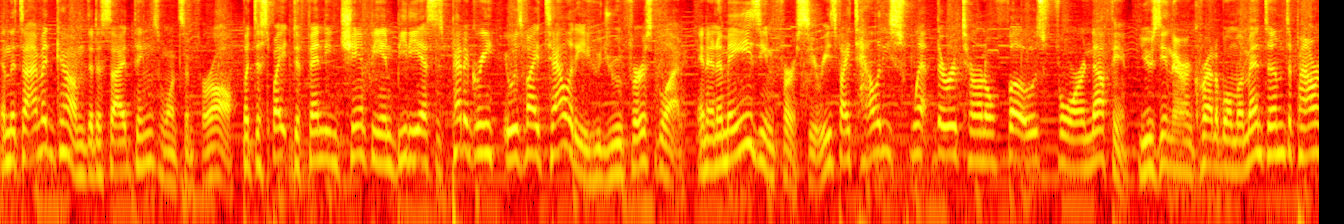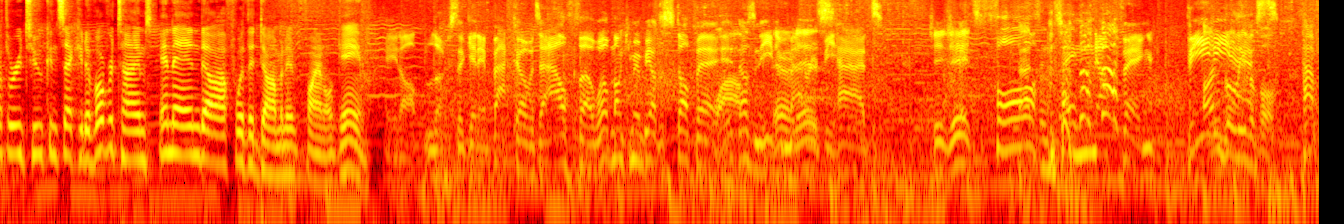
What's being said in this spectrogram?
and the time had come to decide things once and for all. But despite defending champion BDS's pedigree, it was Vitality who drew first blood. In an amazing first series, Vitality swept their eternal foes for nothing, using their incredible momentum to power through two consecutive overtimes and end end off with a dominant final game. Adolf looks to get it back over to Alpha. Will Monkey Moon be able to stop it? Wow. It doesn't even there matter if he had. GG. It's four to nothing. BDS Unbelievable. have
